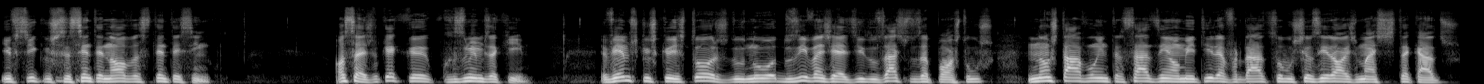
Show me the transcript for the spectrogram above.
e versículos 69 a 75. Ou seja, o que é que resumimos aqui? Vemos que os cristãos do, dos Evangelhos e dos Atos dos Apóstolos não estavam interessados em omitir a verdade sobre os seus heróis mais destacados,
